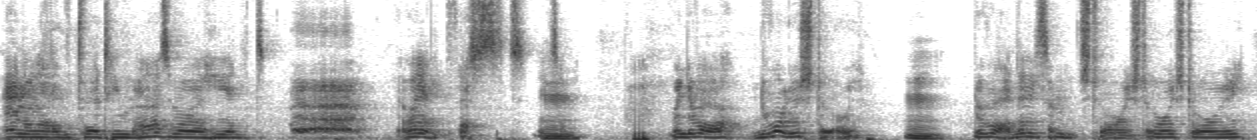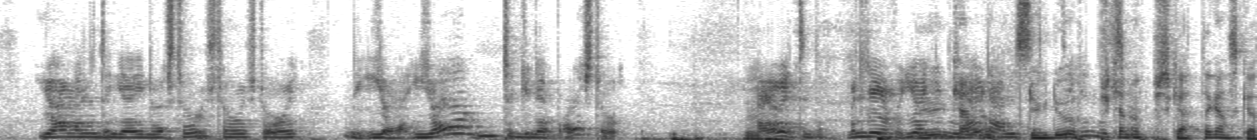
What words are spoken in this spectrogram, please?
en och en halv, två timmar så var jag helt... Jag var helt fast. Liksom. Mm. Men det var, det var ju story. Mm. Då var det liksom story, story, story. Gör någon liten grej, det var story, story, story. Ja, jag tycker det är bra story. Jag vet inte. Men det, jag Du kan, den du, du upp, liksom. kan uppskatta ganska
